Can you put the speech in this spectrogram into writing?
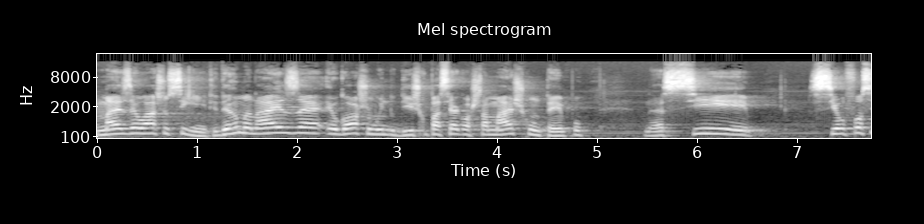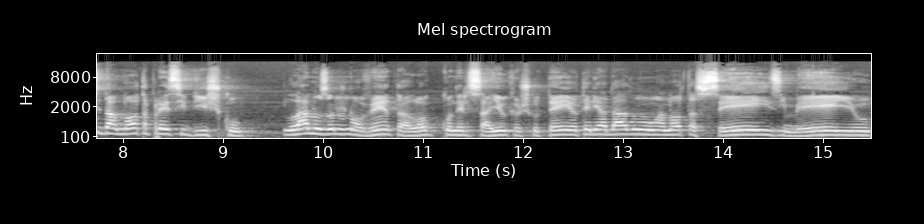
Mas eu acho o seguinte, The Humanizer, eu gosto muito do disco, passei a gostar mais com o tempo. Né? Se, se eu fosse dar nota para esse disco lá nos anos 90, logo quando ele saiu, que eu escutei, eu teria dado uma nota 6,5,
